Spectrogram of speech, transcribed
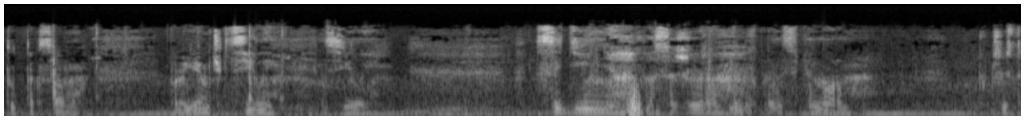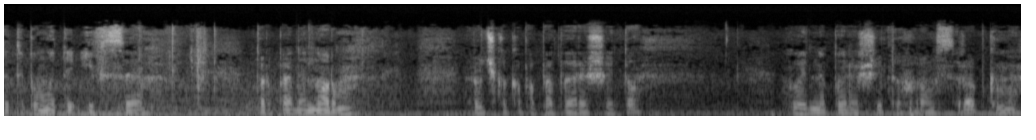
Тут так само. Проємчик цілий, цілий. Сидіння пасажира, в принципі, норм. Почистити, помити і все. Торпеда норм. Ручка КПП перешито. Видно перешито, хром з сиропками.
